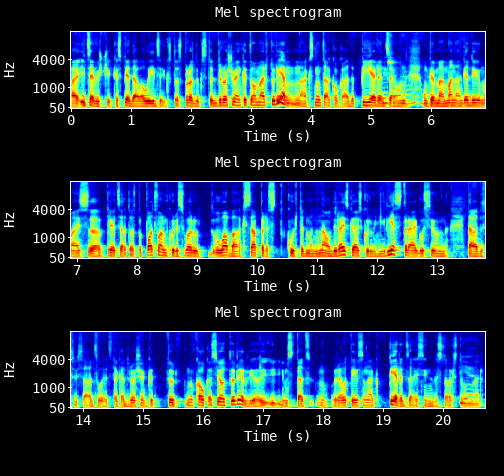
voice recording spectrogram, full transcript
uh, it sevišķi, kas piedāvā līdzīgus tos produktus, tad droši vien, ka tomēr tur ienāks nu, tā kaut kāda pieredze. Un, un, piemēram, manā gadījumā es uh, priecātos par platformu, kur es varu labāk saprast, kur tad mana nauda ir aizgājusi, kur viņi ir iestrēgusi. Un, un tādas visādas lietas. Tā kā droši vien, ka tur nu, kaut kas jau tur ir, jo jums ir tāds nu, relatīvi sanāk, pieredzējis investors tomēr.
